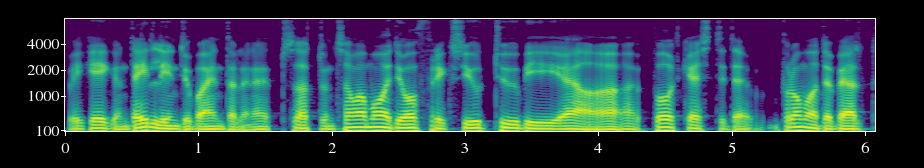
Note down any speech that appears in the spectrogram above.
või keegi on tellinud juba endale need, sattunud samamoodi ohvriks Youtube'i ja podcast'ide promode pealt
